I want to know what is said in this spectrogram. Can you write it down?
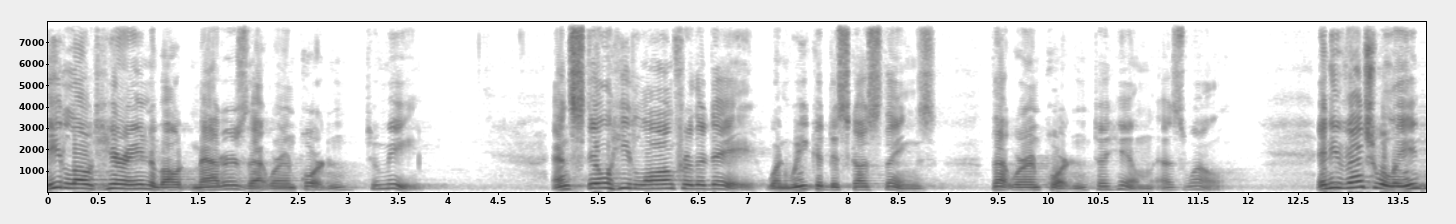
He loved hearing about matters that were important to me. And still, he longed for the day when we could discuss things that were important to him as well. And eventually,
